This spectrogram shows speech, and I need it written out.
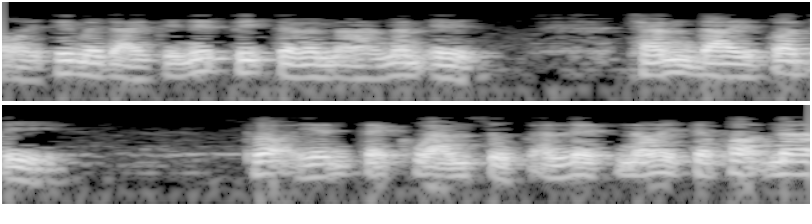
ร่อยที่ไม่ได้พินิจพิจารณานั่นเอง ชั้นใดก็ดี เพราะเห็นแต่ความสุขอันเล็กน้อยเฉพาะหน้า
